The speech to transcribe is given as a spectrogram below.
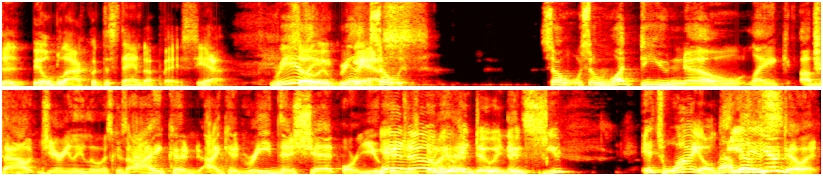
the Bill Black with the stand up bass. Yeah. Really? So, really? So yes. So so what do you know like about Jerry Lee Lewis? Because I could I could read this shit, or you yeah, could just no, go you can do it. You, you, it's wild. well, It no, is- you do it.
